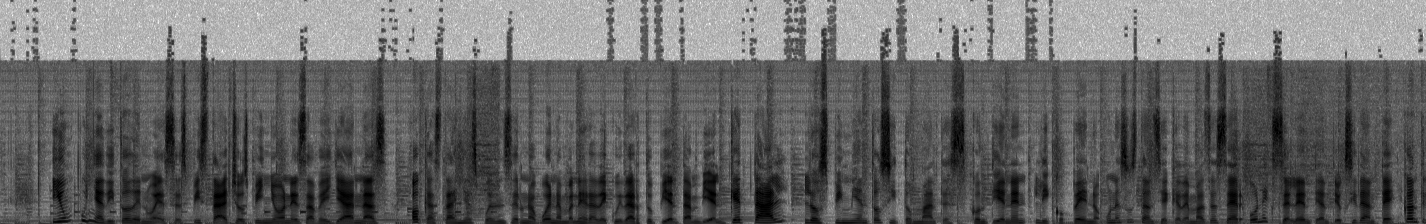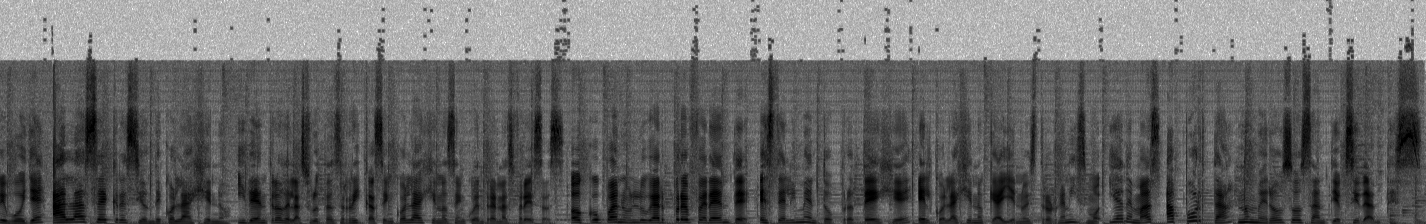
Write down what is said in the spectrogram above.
y un puñadito de nueces, pistachos, piñones, avellanas o castañas pueden ser una buena manera de cuidar tu piel también. ¿Qué tal? Los pimientos y tomates contienen licopeno, una sustancia que además de ser un excelente antioxidante, contribuye a la secreción de colágeno. Y dentro de las frutas ricas en colágeno se encuentran las fresas. Ocupan un lugar preferente. Este alimento protege el colágeno que hay en nuestro organismo y además aporta numerosos antioxidantes.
